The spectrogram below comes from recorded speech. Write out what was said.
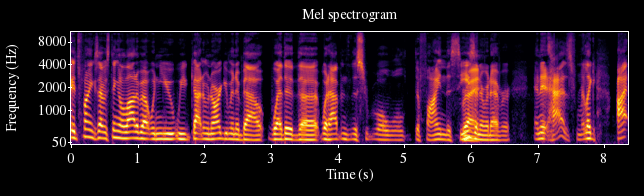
it's funny because I was thinking a lot about when you we got into an argument about whether the what happens in the Super Bowl will define the season Right. or whatever, and it has for me. Like I,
